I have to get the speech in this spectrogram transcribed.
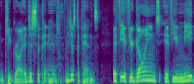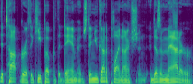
and, keep growing. It just depends. It just depends. If if you're going, to, if you need the top growth to keep up with the damage, then you've got to apply nitrogen. It doesn't matter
